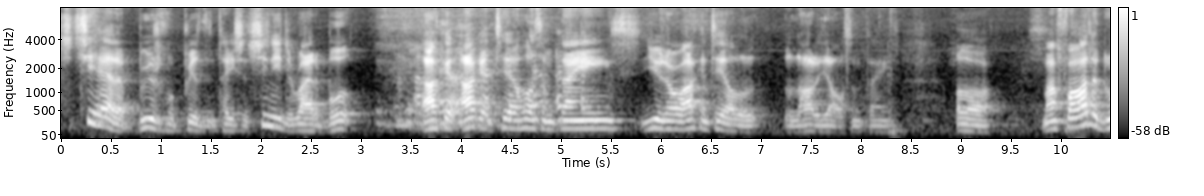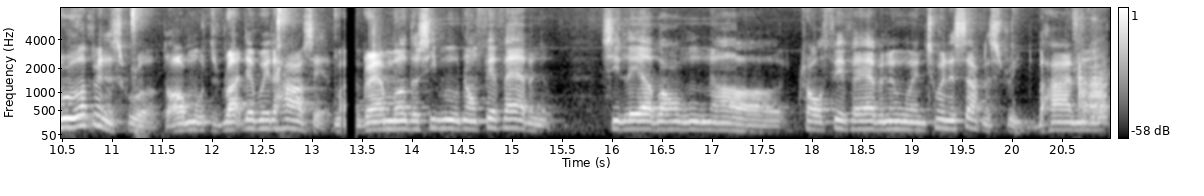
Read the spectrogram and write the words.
She had a beautiful presentation. She need to write a book. I could, I could tell her some things, you know, I can tell a lot of y'all some things. Uh, my father grew up in the scrubs, almost right there where the house is. My grandmother, she moved on Fifth Avenue. She lived on, uh, across Fifth Avenue and Twenty-second Street, behind the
